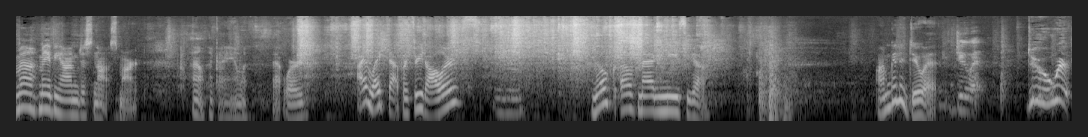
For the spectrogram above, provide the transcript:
Well, maybe I'm just not smart. I don't think I am with that word. I like that for three dollars. Mm-hmm. Milk of magnesia. I'm gonna do it. Do it. Do it.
